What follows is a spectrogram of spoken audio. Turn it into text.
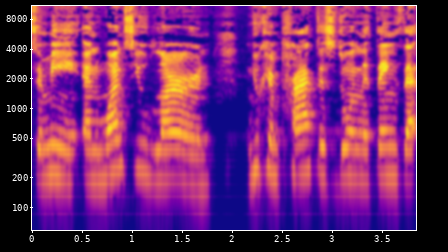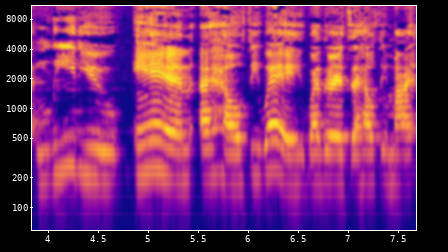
to me. And once you learn, you can practice doing the things that lead you in a healthy way, whether it's a healthy mind,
